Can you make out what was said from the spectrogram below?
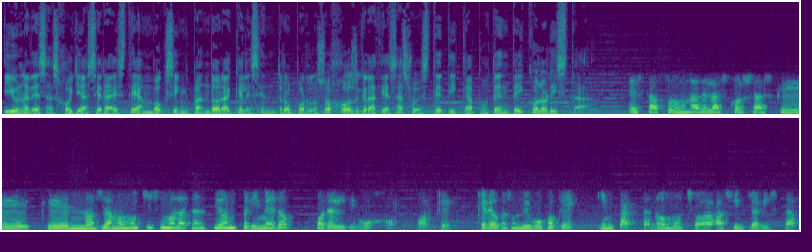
Y una de esas joyas era este Unboxing Pandora que les entró por los ojos gracias a su estética potente y colorista. Esta fue una de las cosas que, que nos llamó muchísimo la atención, primero por el dibujo, porque creo que es un dibujo que impacta ¿no? mucho a, a simple vista.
